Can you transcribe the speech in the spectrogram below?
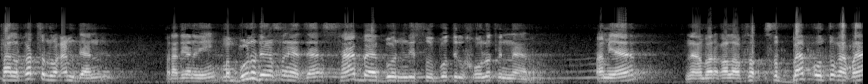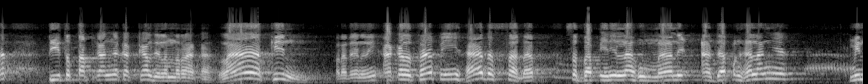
Fal qatlu amdan, perhatikan ini, membunuh dengan sengaja sababun lisubutil khulud finnar. Paham ya? Nah, barakallahu sebab untuk apa? ditetapkannya kekal dalam neraka. Lakin, perhatikan ini, akal tapi ada sebab, sebab inilah humani ada penghalangnya. Min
